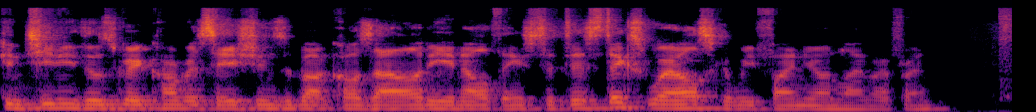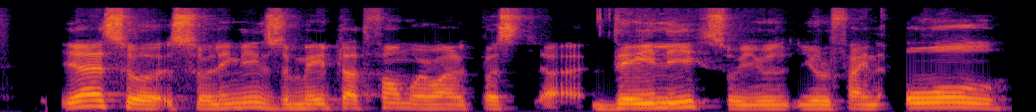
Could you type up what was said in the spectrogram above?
continue those great conversations about causality and all things statistics. Where else can we find you online, my friend? Yeah, so so LinkedIn is the main platform where I post uh, daily. So you you'll find all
